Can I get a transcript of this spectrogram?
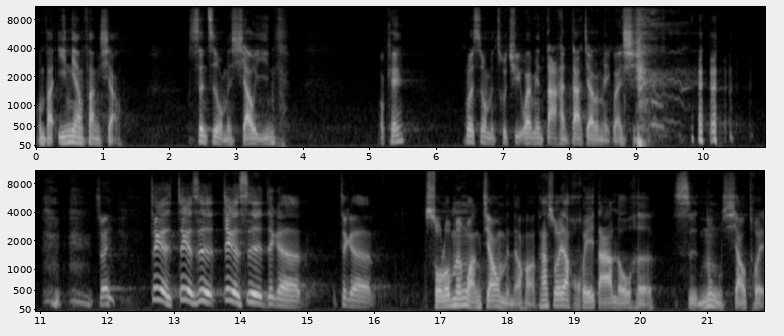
我们把音量放小，甚至我们消音，OK？或者是我们出去外面大喊大叫都没关系。所以，这个这个是这个是这个这个所罗门王教我们的哈。他说要回答柔和，使怒消退。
